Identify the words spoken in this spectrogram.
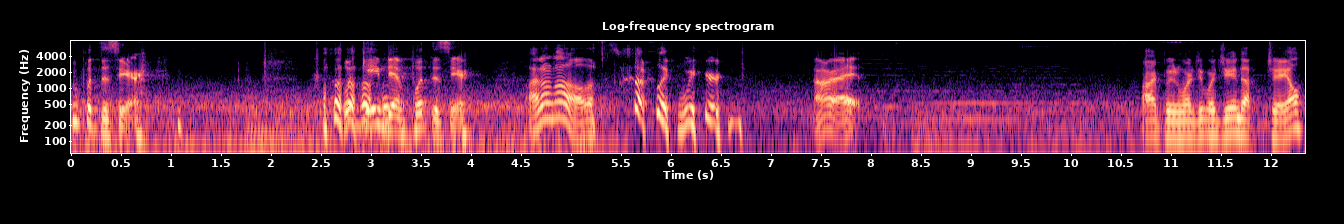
Who put this here? what game dev put this here? I don't know. That's really weird. All right. All right, Boone. Where'd you, where'd you end up? Jail?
